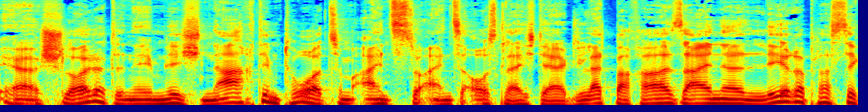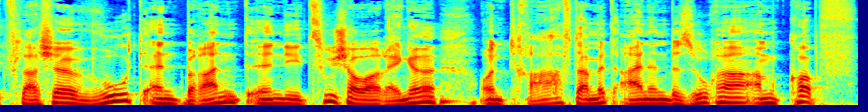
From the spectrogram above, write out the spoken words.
Er schleuderte nämlich nach dem Tor zum 1:1 Ausgleich der Gladbacher seine leere Plastikflasche wutentbrannt in die Zuschauerränge und traf damit einen Besucher am Kopf.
